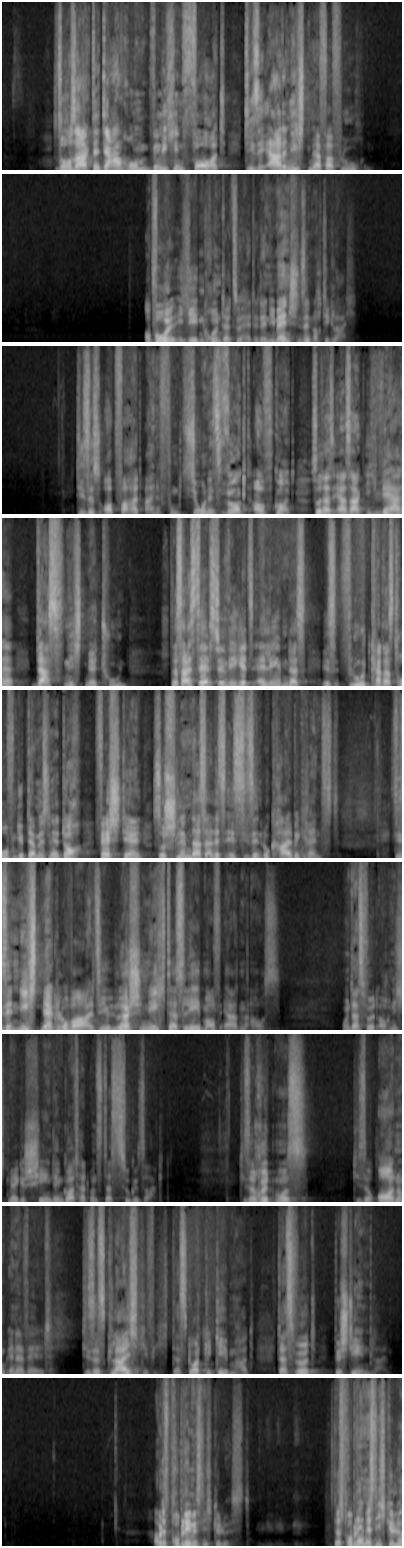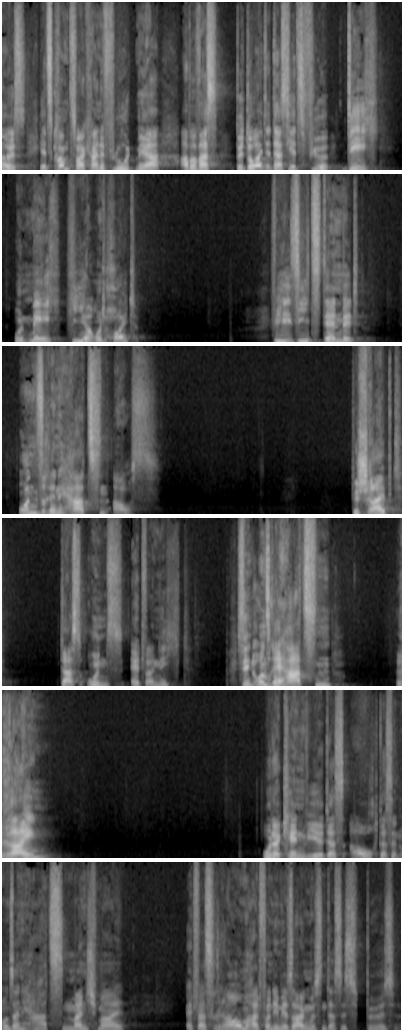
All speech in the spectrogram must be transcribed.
So sagt er, darum will ich hinfort diese Erde nicht mehr verfluchen. Obwohl ich jeden Grund dazu hätte, denn die Menschen sind noch die gleichen. Dieses Opfer hat eine Funktion, es wirkt auf Gott, sodass er sagt, ich werde das nicht mehr tun. Das heißt, selbst wenn wir jetzt erleben, dass es Flutkatastrophen gibt, da müssen wir doch feststellen, so schlimm das alles ist, sie sind lokal begrenzt. Sie sind nicht mehr global, sie löschen nicht das Leben auf Erden aus. Und das wird auch nicht mehr geschehen, denn Gott hat uns das zugesagt. Dieser Rhythmus, diese Ordnung in der Welt, dieses Gleichgewicht, das Gott gegeben hat, das wird bestehen bleiben. Aber das Problem ist nicht gelöst. Das Problem ist nicht gelöst. Jetzt kommt zwar keine Flut mehr, aber was bedeutet das jetzt für dich und mich hier und heute? Wie sieht es denn mit unseren Herzen aus? Beschreibt das uns etwa nicht? Sind unsere Herzen rein? Oder kennen wir das auch, dass in unseren Herzen manchmal etwas Raum hat, von dem wir sagen müssen, das ist böse.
